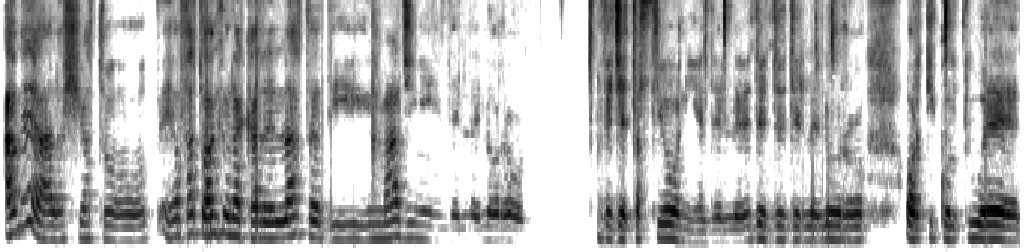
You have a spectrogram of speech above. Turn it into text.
a me ha lasciato, e ho fatto anche una carrellata di immagini delle loro vegetazioni e delle, de, de, delle loro orticolture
